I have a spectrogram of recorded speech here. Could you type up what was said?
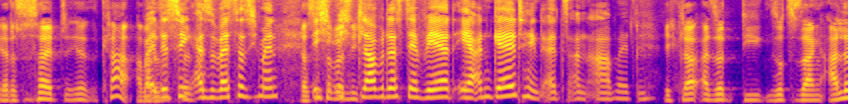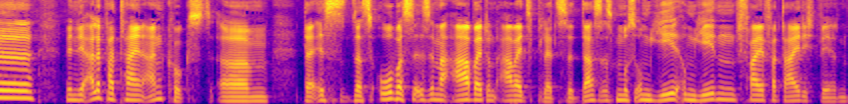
Ja, das ist halt, ja, klar, aber Weil deswegen, halt, also weißt du, was ich meine? Ich, ich nicht- glaube, dass der Wert eher an Geld hängt als an Arbeiten. Ich glaube, also die sozusagen alle, wenn du dir alle Parteien anguckst, ähm, da ist das Oberste ist immer Arbeit und Arbeitsplätze. Das ist, muss um, je, um jeden Fall verteidigt werden.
